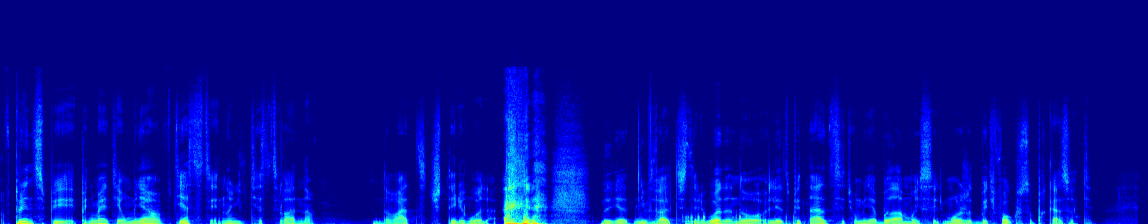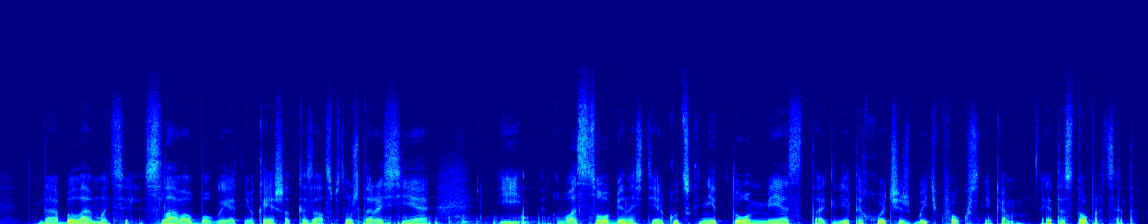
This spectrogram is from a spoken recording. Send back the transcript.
в принципе, понимаете, у меня в детстве, ну не в детстве, ладно, 24 года. да нет, не в 24 года, но лет 15 у меня была мысль, может быть, фокусы показывать. Да, была мысль. Слава богу, я от нее, конечно, отказался, потому что Россия и в особенности Иркутск не то место, где ты хочешь быть фокусником. Это сто процентов.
